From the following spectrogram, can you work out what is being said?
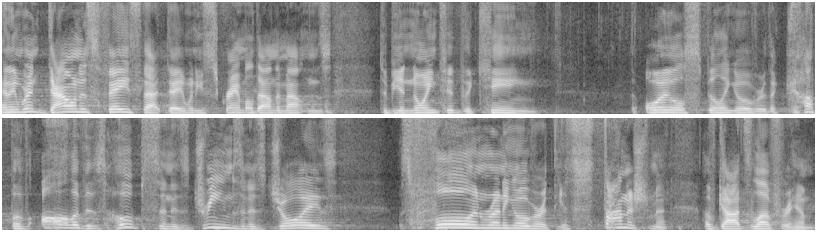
And it went down his face that day when he scrambled down the mountains to be anointed the king. The oil spilling over, the cup of all of his hopes and his dreams and his joys was full and running over at the astonishment of God's love for him.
